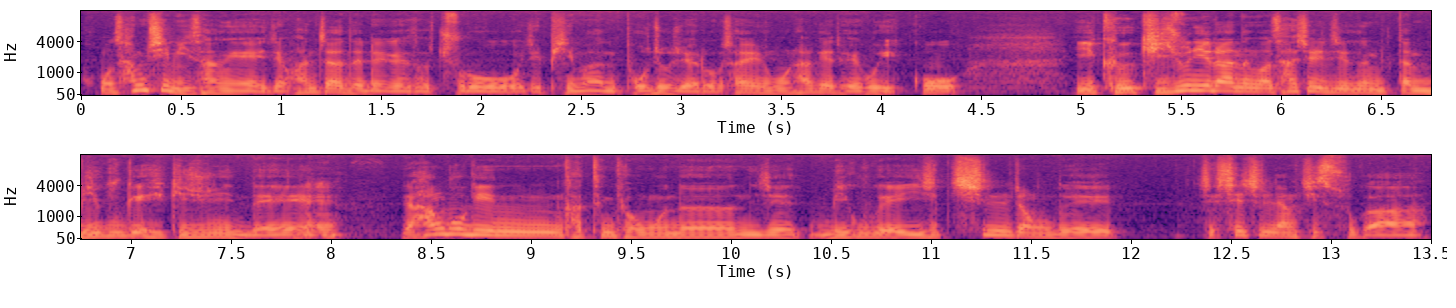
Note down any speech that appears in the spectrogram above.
혹은 30 이상의 이제 환자들에게서 주로 이제 비만 보조제로 사용을 하게 되고 있고 이 그 기준이라는 건 사실 지금 일단 미국의 기준인데 네. 한국인 같은 경우는 이제 미국의 27 정도의 체질량 지수가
